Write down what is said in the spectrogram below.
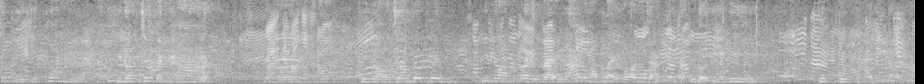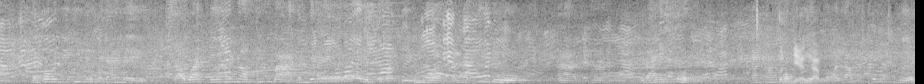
สุขุมสุขคนพี่น้องเจ้าบรรทัดนะคะพี่น้องเจ้าเพื่อนเพื่อน พี่น้องก็ไหลไล่มองไหลบอลจากจังหวัดอุดรธานีทุกทุกๆท่านนะคะ แล้วก็วันนี้ที่หนึ่งไม่ได้เลย สวัสดีพี่น้องทั้งบ้านนั่นเด้อสวัสดีพี่น้องนะคะที่ดูอ่าทางไลฟ์สดนะคะคนของเยเพอะจครับหมอลำเพื่อนเพื่อน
